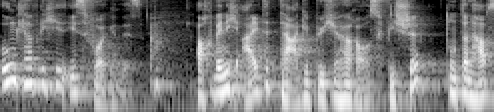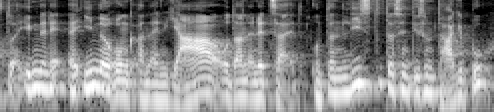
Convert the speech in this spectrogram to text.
Unglaubliche ist folgendes. Auch wenn ich alte Tagebücher herausfische und dann hast du irgendeine Erinnerung an ein Jahr oder an eine Zeit und dann liest du das in diesem Tagebuch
